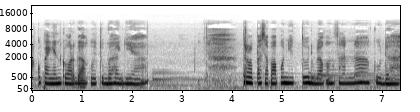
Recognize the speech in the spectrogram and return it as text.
aku pengen keluarga aku itu bahagia. Terlepas apa pun itu di belakang sana aku udah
